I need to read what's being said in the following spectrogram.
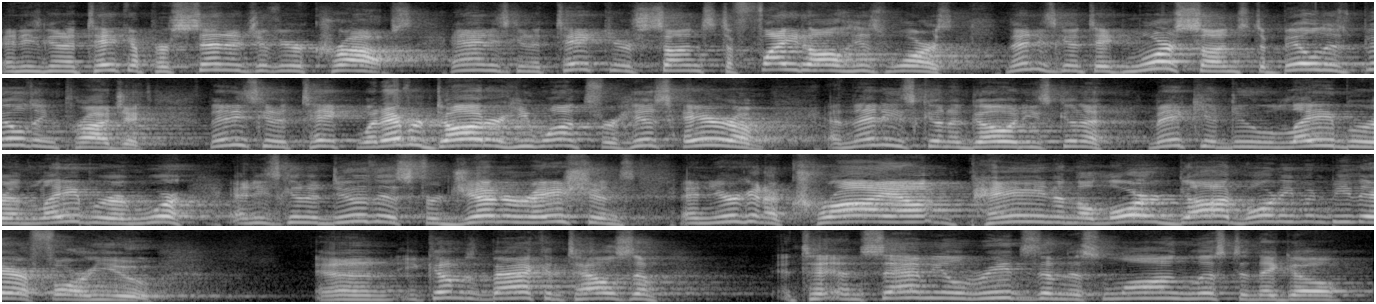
and he's going to take a percentage of your crops and he's going to take your sons to fight all his wars. Then he's going to take more sons to build his building project. Then he's going to take whatever daughter he wants for his harem and then he's going to go and he's going to make you do labor and labor and work. And he's going to do this for generations. And you're going to cry out in pain, and the Lord God won't even be there for you. And he comes back and tells them, and Samuel reads them this long list, and they go,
